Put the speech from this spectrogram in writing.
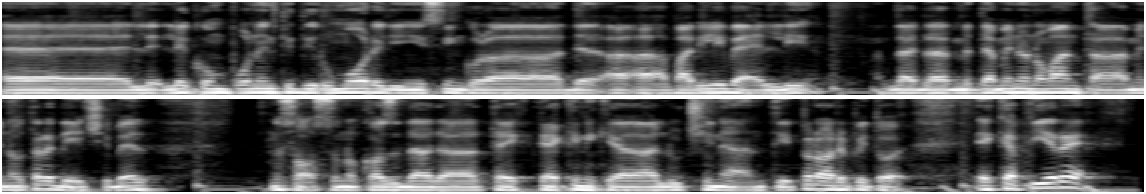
eh, le, le, componenti di rumore di ogni singola a, a vari livelli, da, da, da meno 90 a meno 3 decibel non so, sono cose da, da te- tecniche allucinanti, però ripeto, è capire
